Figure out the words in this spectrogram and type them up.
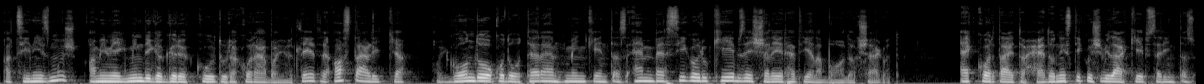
A cinizmus, ami még mindig a görög kultúra korában jött létre, azt állítja, hogy gondolkodó teremtményként az ember szigorú képzéssel érheti el a boldogságot. Ekkortájt a hedonisztikus világkép szerint az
